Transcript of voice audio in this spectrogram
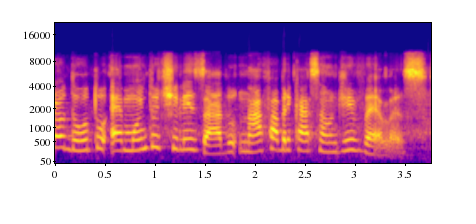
Produto é muito utilizado na fabricação de velas.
